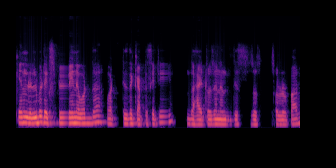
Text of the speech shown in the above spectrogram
Can you a little bit explain about the what is the capacity, the hydrogen and this solar park?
